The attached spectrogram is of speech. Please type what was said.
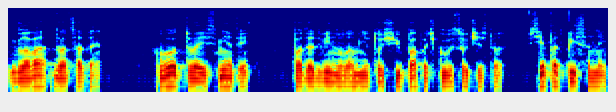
Глава 20. Вот твои сметы. Пододвинула мне тощую папочку высочества. Все подписаны.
